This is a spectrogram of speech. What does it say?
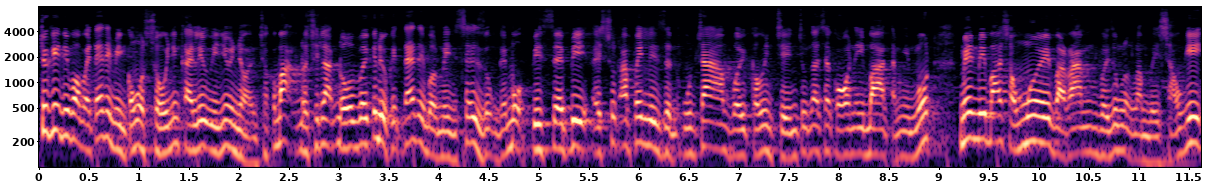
Trước khi đi vào bài test thì mình có một số những cái lưu ý nhỏ nhỏ cho các bạn. Đó chính là đối với cái điều kiện test thì bọn mình sẽ sử dụng cái bộ PCP Asus Apex Legion Ultra với cấu hình chính. Chúng ta sẽ có con i3 8001 main 360 và RAM với dung lượng là 16GB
